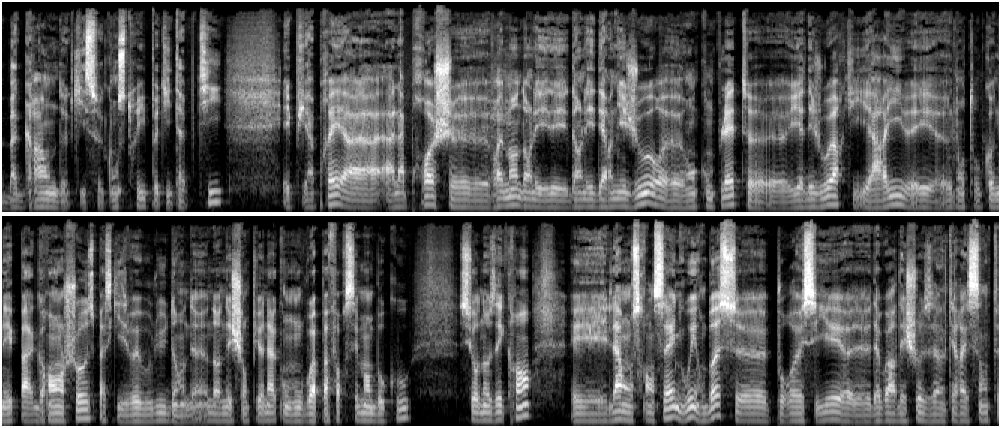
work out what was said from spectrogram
background qui se construit petit à petit. Et puis après, à, l'approche, euh, vraiment dans les, derniers jours, euh, on complète. Il y a des joueurs qui arrivent et dont on connaît pas grand-chose parce qu'ils évoluent dans, dans des championnats qu'on voit pas forcément beaucoup sur nos écrans. Et là, on se renseigne. Oui, on bosse pour essayer d'avoir des choses intéressantes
